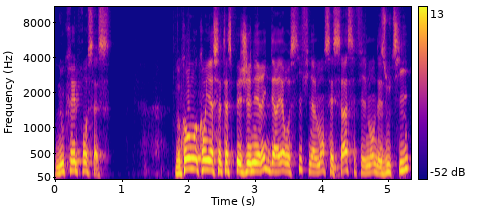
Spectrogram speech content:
nous créer le process. Donc quand, il y a cet aspect générique derrière aussi, finalement, c'est ça, c'est finalement des outils,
